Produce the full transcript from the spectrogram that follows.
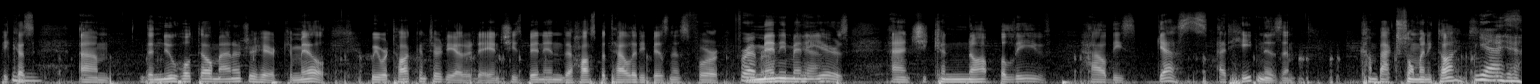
because Mm-hmm. um, the new hotel manager here, Camille, we were talking to her the other day, and she's been in the hospitality business for Forever, many many yeah. years, and she cannot believe how these guests at Hedonism come back so many times. Yes. Yeah.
